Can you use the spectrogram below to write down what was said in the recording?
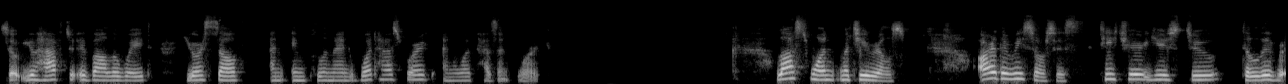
So you have to evaluate yourself and implement what has worked and what hasn't worked. Last one, materials. Are the resources teacher used to deliver,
